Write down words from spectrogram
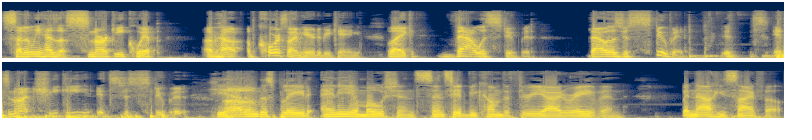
suddenly has a snarky quip about, "Of course I'm here to be king." Like that was stupid. That was just stupid. It's it's not cheeky. It's just stupid. He hadn't Um, displayed any emotion since he had become the three-eyed raven, but now he's Seinfeld.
